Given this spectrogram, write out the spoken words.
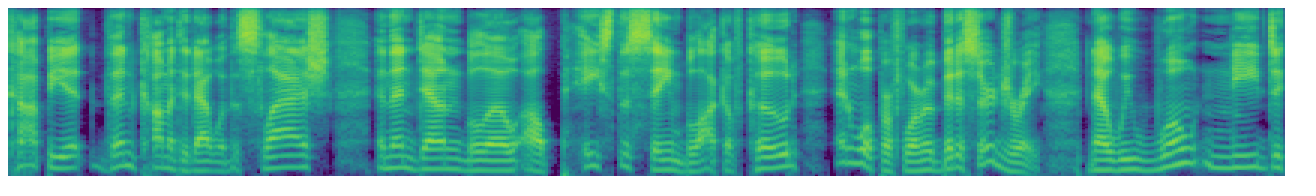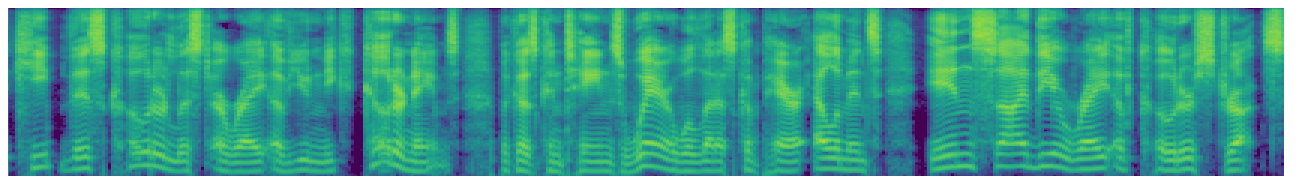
copy it, then comment it out with a slash, and then down below I'll paste the same block of code and we'll perform a bit of surgery. Now we won't need to keep this coder list array of unique coder names because contains where will let us compare elements inside the array of coder structs.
